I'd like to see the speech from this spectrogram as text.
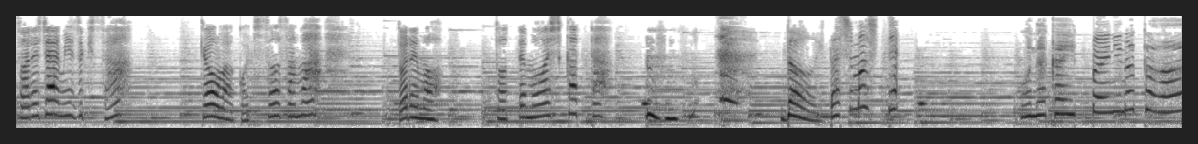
それじゃあ水木さん今日はごちそうさま。どれもとっても美味しかった。どういたしまして。お腹いっぱいになったわ。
